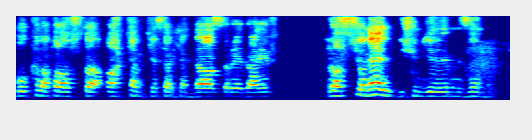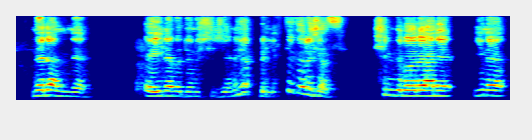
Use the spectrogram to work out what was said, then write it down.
bu Clubhouse'da ahkam keserken Galatasaray'a dair rasyonel düşüncelerinizin nedenli eyleme dönüşeceğini hep birlikte göreceğiz. Şimdi böyle hani yine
